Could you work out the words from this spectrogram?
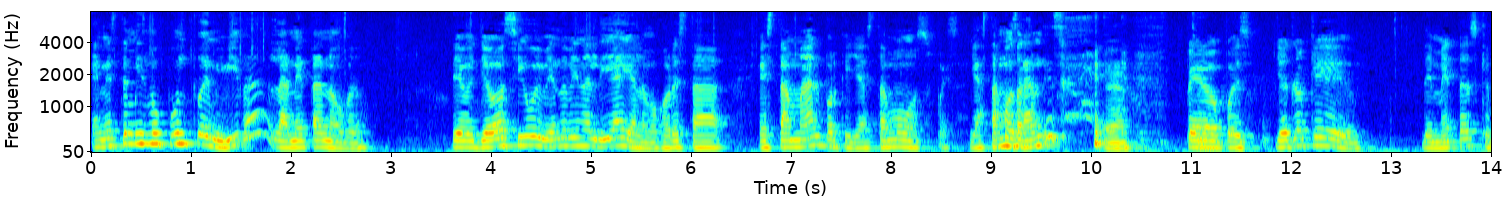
En este mismo punto de mi vida, la neta no, bro. Digo, yo sigo viviendo bien al día y a lo mejor está, está mal porque ya estamos, pues, ya estamos grandes. Eh, Pero pues yo creo que de metas que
